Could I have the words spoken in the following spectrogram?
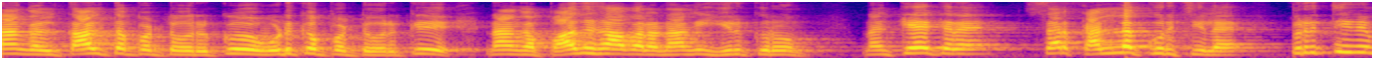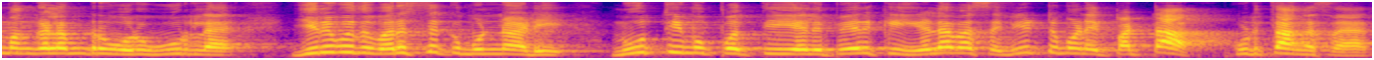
நாங்கள் தாழ்த்தப்பட்டோருக்கு ஒடுக்கப்பட்டோருக்கு நாங்கள் பாதுகாவலனாக இருக்கிறோம். நான் கேட்குறேன் சார் கள்ளக்குறிச்சியில் பிருத்திவி மங்கலம்ன்ற ஒரு ஊரில் இருபது வருஷத்துக்கு முன்னாடி நூற்றி முப்பத்தி ஏழு பேருக்கு இலவச வீட்டுமனை பட்டா கொடுத்தாங்க சார்.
